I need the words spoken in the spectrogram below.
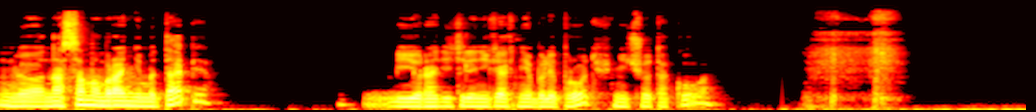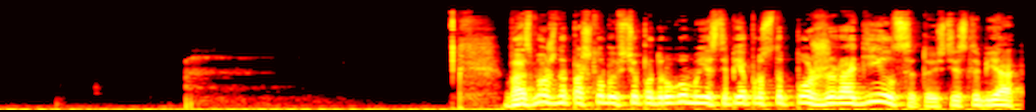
э, на самом раннем этапе. И родители никак не были против, ничего такого. Возможно, пошло бы все по-другому, если бы я просто позже родился. То есть, если бы я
